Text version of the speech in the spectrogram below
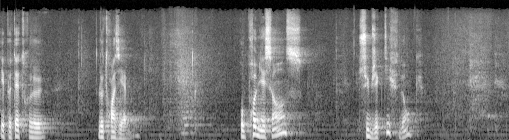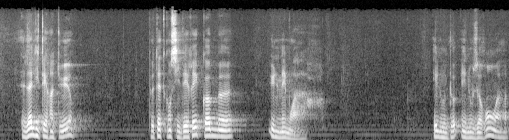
et peut-être le troisième. Au premier sens, subjectif donc, la littérature peut être considérée comme une mémoire. Et nous, et nous aurons à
